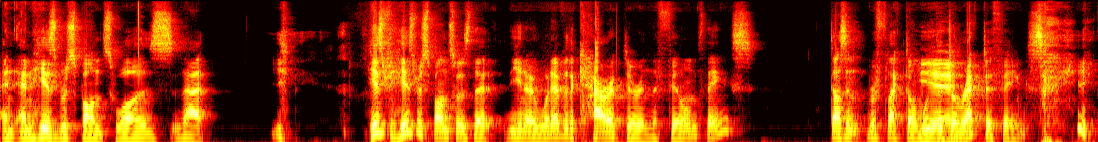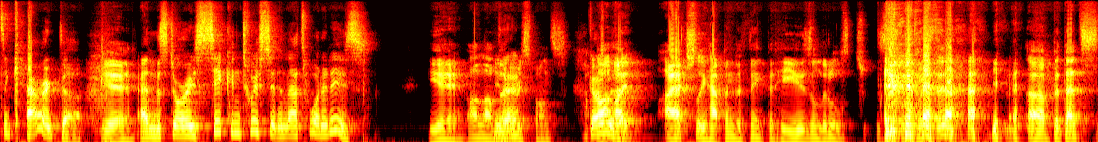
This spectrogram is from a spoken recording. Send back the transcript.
And and his response was that his his response was that you know whatever the character in the film thinks doesn't reflect on what the director thinks. it's a character, Yeah, and the story's sick and twisted, and that's what it is. yeah, I love You that know? response. Go I, with I, it. I actually happen to think that he is a little twisted, yeah. uh, but that's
